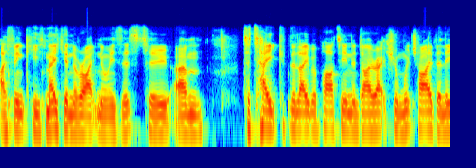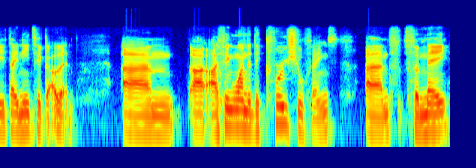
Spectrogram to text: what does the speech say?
I think he's making the right noises to um, to take the Labour Party in the direction which I believe they need to go in. Um, I, I, think one of the crucial things um, f- for me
